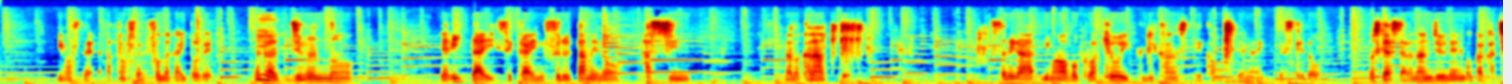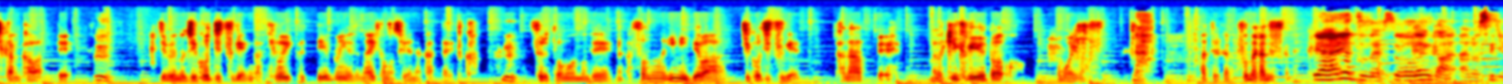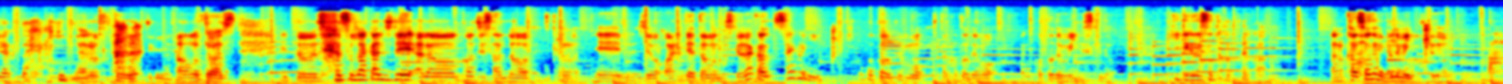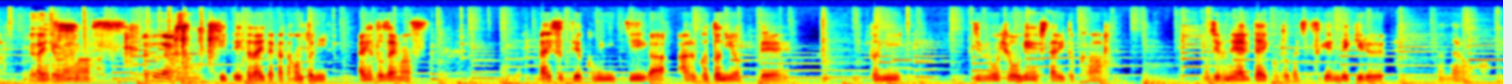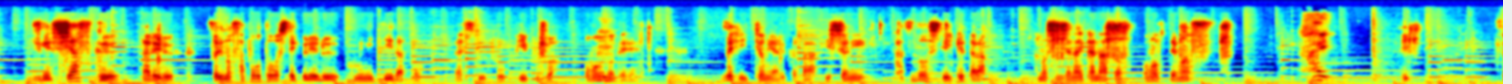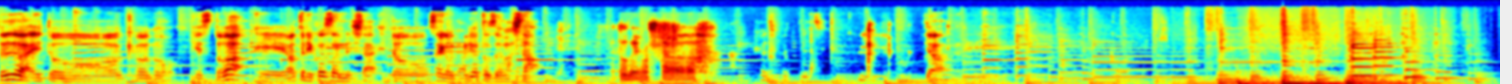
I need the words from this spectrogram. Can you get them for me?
いますね。あってますかね、そんな回答で。なんか自分のやりたい世界にするための発信なのかなって。それが今は僕は教育に関してかもしれないんですけど、もしかしたら何十年後か価値観変わって、うん。自分の自己実現が教育っていう分野じゃないかもしれなかったりとかうん。すると思うので、なんかその意味では自己実現かなって、あの、究極言うと思います。あ合ってるかな？そんな感じですかね。いや、ありがとうございます。もうなんか、あの、素敵なことあの、とても素敵だと思ってます。えっと、じゃあ、そんな感じで、あの、コージさんの、あの、えー、ラジオ終わりたいと思うんですけど、なんか、最後に一言でも、二言でも、何言でもいいんですけど、聞いてくださった方とか、あの、感想でも何でもいいんですけど、あいただいてますありがとうございます。ありがとうございました。あの聞いていただいた方、本当にありがとうございます。ライスっていうコミュニティがあることによって、本当に自分を表現したりとか、自分のやりたいことが実現できる、なんだろう、実現しやすくなれる、そういうのをサポートをしてくれるコミュニティだと、ライスピープルは思うので、ぜひ興味ある方、一緒に活動していけたら楽しいんじゃないかなと思ってます。はい。はいそれでは、えっと、今日のゲストは、えー、渡コさんでした。えっと、最後までありがとうございました。ありがとうございました。じゃあ、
